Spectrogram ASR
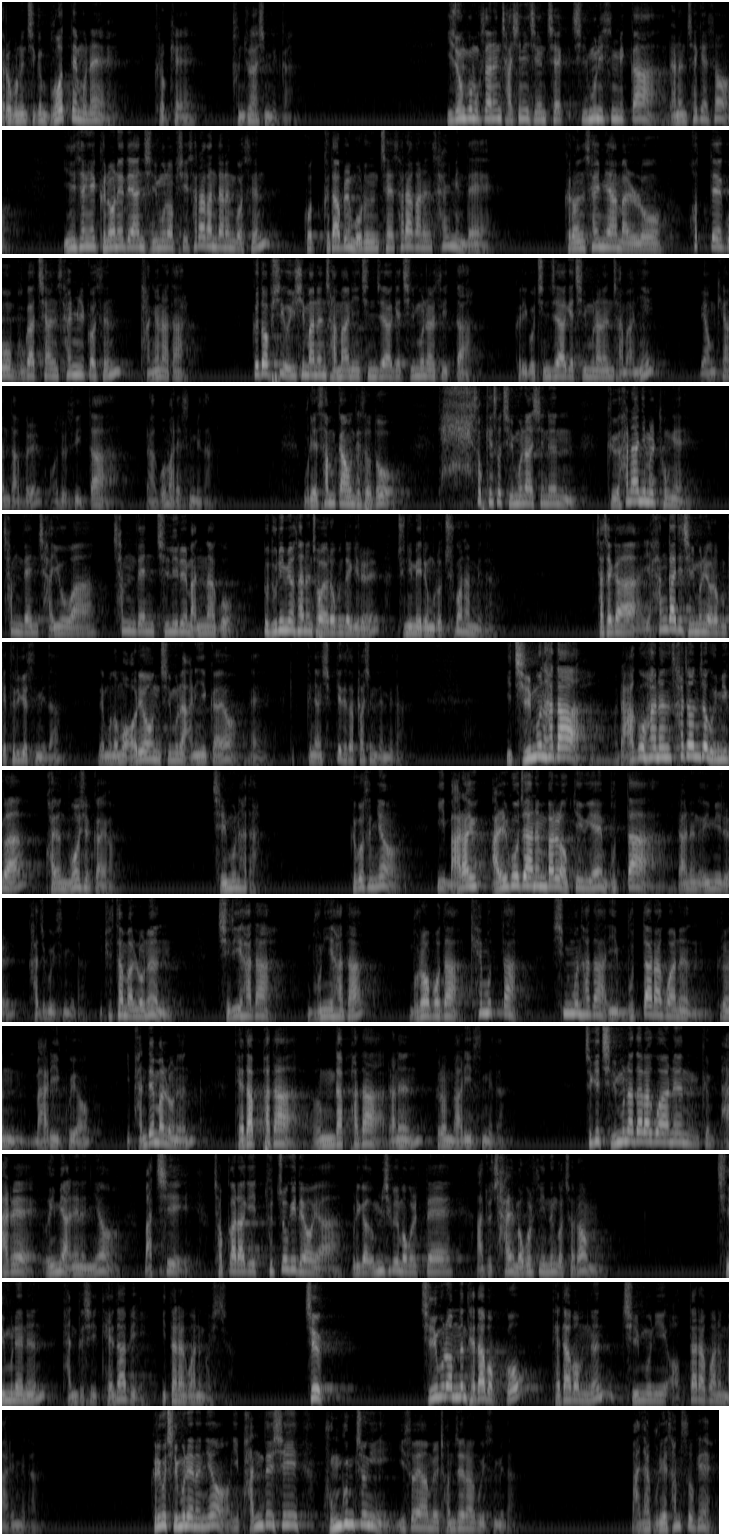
여러분은 지금 무엇 때문에 그렇게 분주하십니까? 이종구 목사는 자신이 지은 책 질문 있습니까? 라는 책에서 인생의 근원에 대한 질문 없이 살아간다는 것은 곧 그 답을 모르는 채 살아가는 삶인데 그런 삶이야말로 헛되고 무가치한 삶일 것은 당연하다. 끝없이 의심하는 자만이 진지하게 질문할 수 있다. 그리고 진지하게 질문하는 자만이 명쾌한 답을 얻을 수 있다. 라고 말했습니다. 우리의 삶 가운데서도 계속해서 질문하시는 그 하나님을 통해 참된 자유와 참된 진리를 만나고 또 누리며 사는 저 여러분 되기를 주님의 이름으로 축원합니다. 자, 제가 한 가지 질문을 여러분께 드리겠습니다. 근데 뭐 너무 어려운 질문은 아니니까요. 예, 그냥 쉽게 대답하시면 됩니다. 이 질문하다라고 하는 사전적 의미가 과연 무엇일까요? 질문하다. 그것은요, 이 말, 알고자 하는 바를 얻기 위해 묻다라는 의미를 가지고 있습니다. 이 비슷한 말로는 질의하다, 문의하다, 물어보다, 캐묻다, 신문하다, 이 묻다라고 하는 그런 말이 있고요. 이 반대말로는 대답하다, 응답하다라는 그런 말이 있습니다. 즉, 이 질문하다라고 하는 그 말의 의미 안에는요, 마치 젓가락이 두 쪽이 되어야 우리가 음식을 먹을 때 아주 잘 먹을 수 있는 것처럼 질문에는 반드시 대답이 있다라고 하는 것이죠. 즉, 질문 없는 대답 없고 대답 없는 질문이 없다라고 하는 말입니다. 그리고 질문에는요, 이 반드시 궁금증이 있어야 함을 전제로 하고 있습니다. 만약 우리의 삶 속에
